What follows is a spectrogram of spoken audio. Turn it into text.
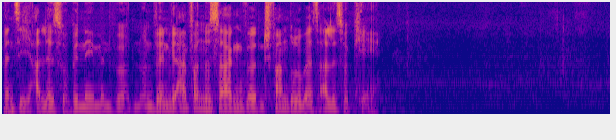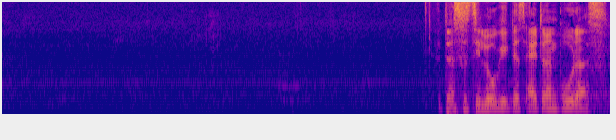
wenn sich alle so benehmen würden. Und wenn wir einfach nur sagen würden, Schwamm drüber ist alles okay. Das ist die Logik des älteren Bruders.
